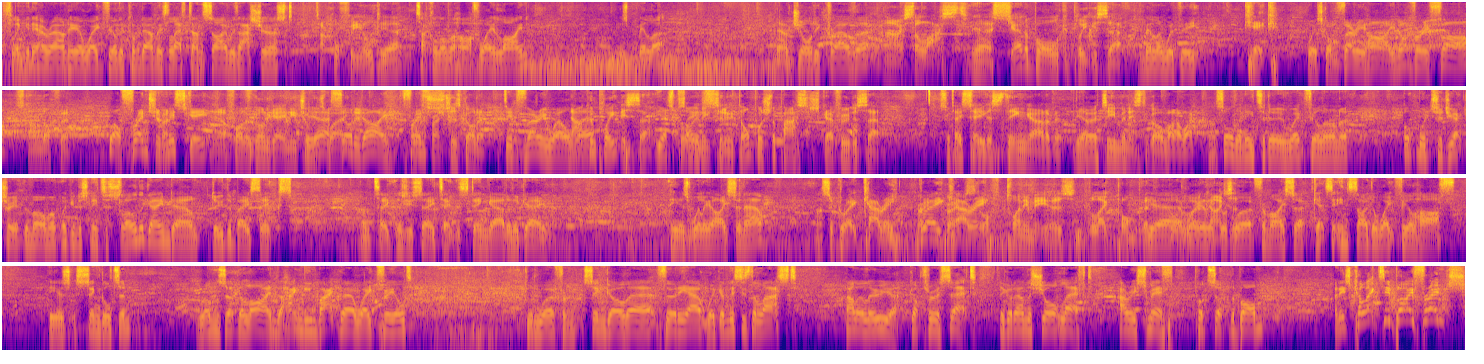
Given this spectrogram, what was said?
Flinging it around here. Wakefield, they come down this left hand side with Ashurst. Tackle field. Yeah, tackled on the halfway line. Here's Miller. Now Geordie Crowther. Now it's the last. Yes. Get the ball, complete your set. Miller with the kick. Well, it's gone very high, not very far. Stand off it. Well, French and. Miski. Yeah, I thought they were going to get in each other's Yeah, way. so did I. French, French has got it. did very well Now there. complete this set. Yes, That's all you need to do. Don't push the pass. Just get through the set. So Take, take the sting out of it. Yeah. 13 minutes to go, by the way. That's all they need to do. Wakefield are on a upward trajectory at the moment. We can just need to slow the game down, do the basics, and take, as you say, take the sting out of the game. Here's Willie Isa now. That's a great carry. Great, carry. stuff. 20 metres, leg pumping. Yeah, good work, really good Isa. work from Isa. Gets it inside the Wakefield half. Here's Singleton. Runs up the line, the hanging back there, Wakefield. Good work from Singo there. 30 out, Wigan. This is the last. Hallelujah. Got through a set. They go down the short left. Harry Smith puts up the bomb. And it's collected by French.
